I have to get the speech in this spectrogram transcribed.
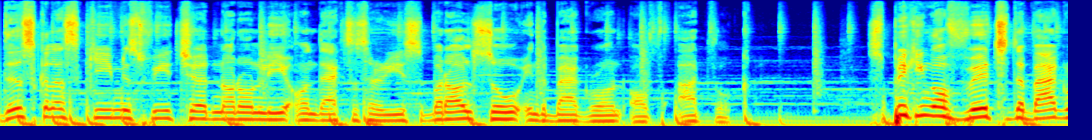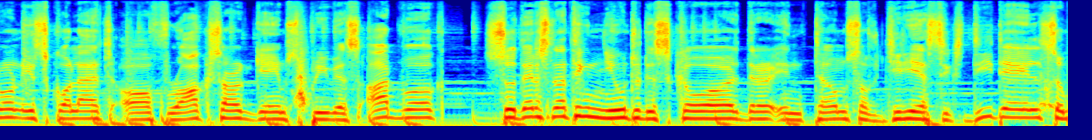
this color scheme is featured not only on the accessories but also in the background of artwork. Speaking of which, the background is collage of Rockstar Games' previous artwork, so there is nothing new to discover there in terms of GTA 6 details. So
